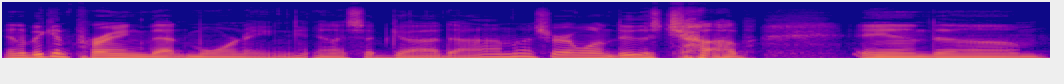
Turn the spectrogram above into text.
And I began praying that morning, and I said, God, I'm not sure I want to do this job. And um,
